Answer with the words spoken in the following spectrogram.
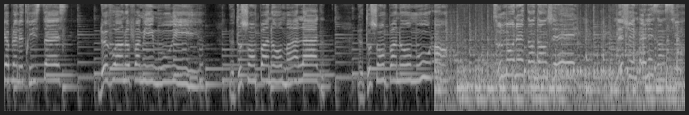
est pleine de tristesse de voir nos familles mourir. Ne touchons pas nos malades, ne touchons pas nos mourants. Tout le monde est en danger, les jeunes et les anciens.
